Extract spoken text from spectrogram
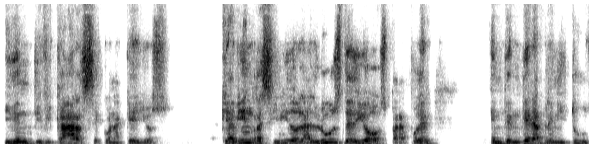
identificarse con aquellos que habían recibido la luz de Dios para poder entender a plenitud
